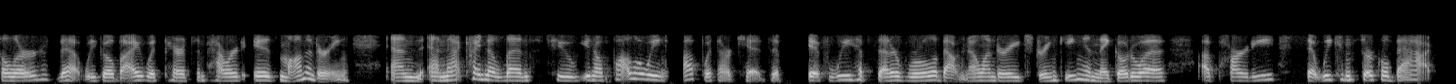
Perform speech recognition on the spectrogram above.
pillar that we go by with Parents Empowered is monitoring, and and that kind of lends to you know following up with our kids. If if we have set a rule about no underage drinking and they go to a a party, that we can circle back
